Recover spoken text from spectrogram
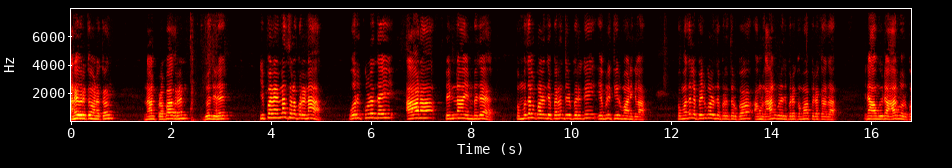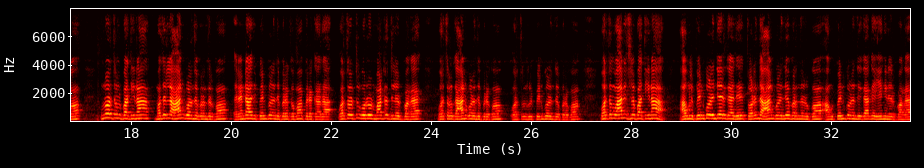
அனைவருக்கும் வணக்கம். நான் பிரபாகரன் ஜோதிடர். இப்போ நான் என்ன சொல்ல போகிறேன்னா ஒரு குழந்தை ஆணா பெண்ணா என்பதை இப்போ முதல் குழந்தை பிறந்த பிறகு எப்படி தீர்மானிக்கலாம்? இப்போ முதல்ல பெண் குழந்தை பிறந்திருக்கோம் அவங்களுக்கு ஆண் குழந்தை பிறக்குமா பிறக்காதா? ஏன்னா அவங்ககிட்ட ஆர்வம் இருக்கும். இன்னொருத்தவங்களுக்கு பார்த்தீங்கன்னா முதல்ல ஆண் குழந்தை பிறந்திருக்கும் ரெண்டாவது பெண் குழந்தை பிறக்குமா பிறக்காதா? ஒருத்தர் ஒருத்தருக்கு ஒரு ஒரு மாற்றத்தில் இருப்பாங்க. ஒருத்தருக்கு ஆண் குழந்தை பிறக்கும் ஒருத்தருக்கு பெண் குழந்தை பிறக்கும். ஒருத்தவங்க வாரிசில் பார்த்தீங்கன்னா அவங்களுக்கு பெண் குழந்தையே இருக்காது. தொடர்ந்து ஆண் குழந்தையே பிறந்திருக்கும். அவங்க பெண் குழந்தைக்காக இயங்கின்னு இருப்பாங்க.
